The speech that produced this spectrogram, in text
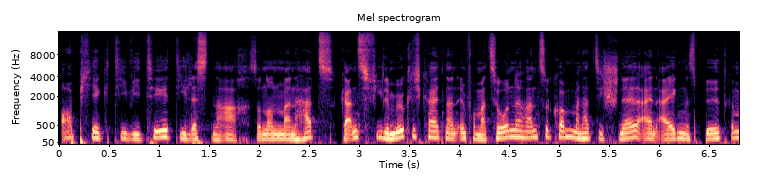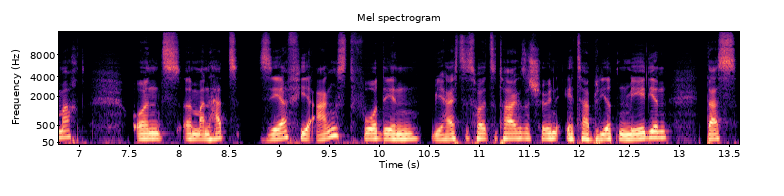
Objektivität, die lässt nach, sondern man hat ganz viele Möglichkeiten, an Informationen heranzukommen. Man hat sich schnell ein eigenes Bild gemacht und äh, man hat sehr viel Angst vor den, wie heißt es heutzutage so schön, etablierten Medien, dass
